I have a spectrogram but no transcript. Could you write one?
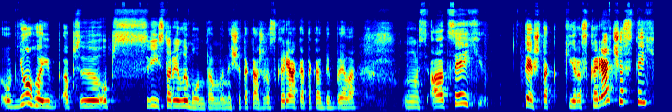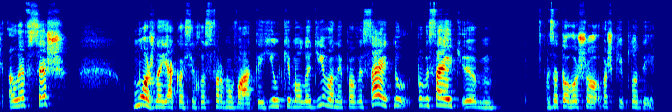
об, нього і об, об свій старий лимон. Там в мене ще така ж розкаряка, така дебела. Ось. А цей теж такий розкарячистий, але все ж можна якось його сформувати. Гілки молоді, вони повисають. Ну, повисають ем, за того, що важкі плоди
